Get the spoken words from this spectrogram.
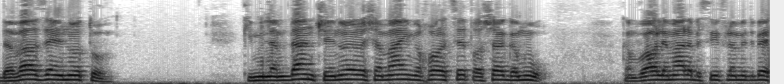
דבר זה אינו טוב. כי מלמדן שאינו ירא שמיים יכול לצאת רשע גמור, כמבואר למעלה בסעיף ל"ב.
